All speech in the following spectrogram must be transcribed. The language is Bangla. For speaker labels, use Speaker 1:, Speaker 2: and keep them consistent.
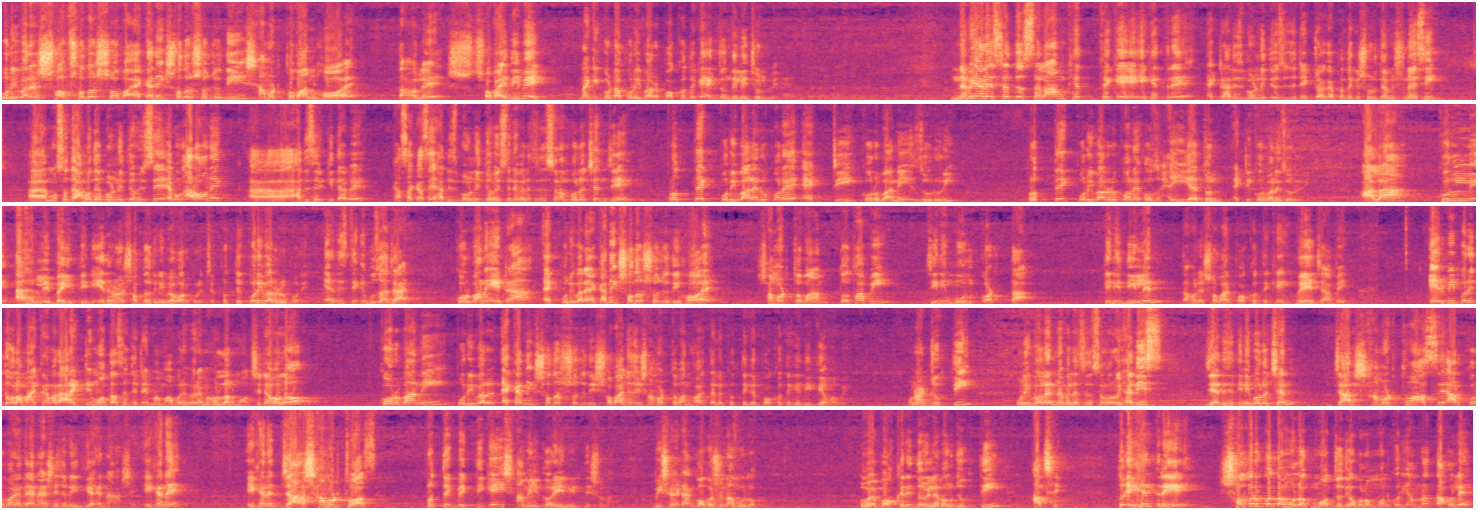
Speaker 1: পরিবারের সব সদস্য বা একাধিক সদস্য যদি সামর্থ্যবান হয়, তাহলে সবাই দিবে, নাকি গোটা পরিবারের পক্ষ থেকে একজন দিলেই চলবে? নবী আলাইসালাম থেকে এক্ষেত্রে একটা হাদিস বর্ণিত হয়েছে, যেটা একটু আগে আপনাদেরকে শুরুতে আমি শুনেছি। মোসাদ আহমদে বর্ণিত হয়েছে এবং আরও অনেক হাদিসের কিতাবে কাছাকাছি হাদিস বর্ণিত হয়েছে। নবী আলাইসাল্লাম বলেছেন যে, প্রত্যেক পরিবারের উপরে একটি কোরবানি জরুরি। প্রত্যেক পরিবারের উপরে ওজহাইয়াতুন একটি কোরবানি জরুরি। আলা কুল্লি আহলি বাইতিন এই ধরনের শব্দ তিনি ব্যবহার করেছেন, প্রত্যেক পরিবারের উপরে। এই হাদিস থেকে বোঝা যায়, কোরবানি এটা এক পরিবারে একাধিক সদস্য যদি হয়, সামর্থ্যবান, তথাপি যিনি মূল কর্তা, তিনি দিলেন, তাহলে সবার পক্ষ থেকে হয়ে যাবে। এর বিপরীতে ওলামা একরামের আরেকটি মত আছে, যেটা ইমাম আবু হানিফা মহল্লার মত। সেটা হলো, কোরবানি পরিবারের একাধিক সদস্য যদি, সবাই যদি সামর্থ্যবান হয়, তাহলে প্রত্যেকের পক্ষ থেকে দিতে হবে। ওনার যুক্তি, উনি বলেন, নবী আলাইহিসসালামের ওই হাদিস, যে হাদিসে তিনি বলেছেন যার সামর্থ্য আছে আর কোরবানি দেয় না, সেজন্য ঈদগাহে না আসে। এখানে এখানে যার সামর্থ্য আছে, প্রত্যেক ব্যক্তিকেই সামিল করে এই নির্দেশনা। বিষয়টা গবেষণামূলক। উভয় পক্ষেরই দলিল এবং যুক্তি আছে। তো এক্ষেত্রে সতর্কতামূলক মত যদি অবলম্বন করি আমরা, তাহলে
